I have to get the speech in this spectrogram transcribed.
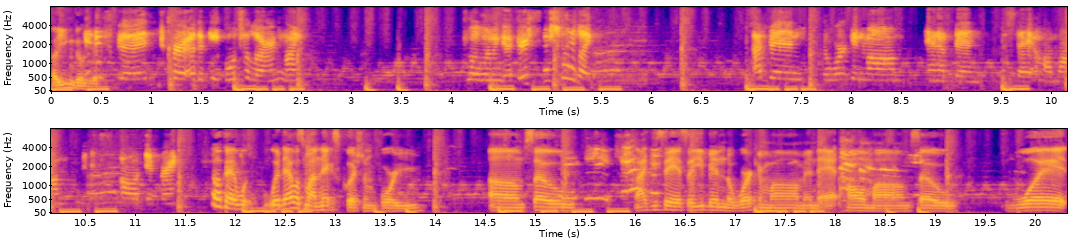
Oh, you can go And ahead. it's good for other people to learn, like, what women go through, especially, like, I've been the working mom and I've been the stay at home mom. It's all different. Okay, well, well, that was my next question for you. Um, so like you said, so you've been the working mom and the at home mom. So what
